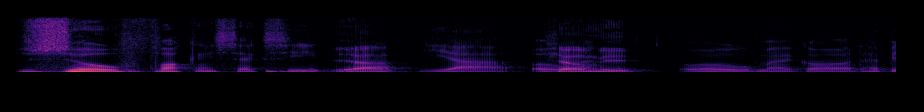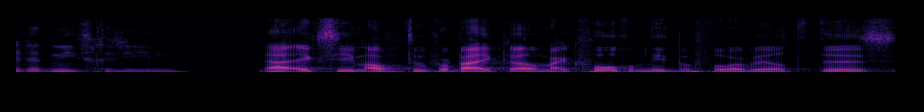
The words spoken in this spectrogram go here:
Zo fucking sexy. Ja? Ja. Oh Show my, me. oh my god. Heb je dit niet gezien? Nou, ik zie hem af en toe voorbij komen, maar ik volg hem niet bijvoorbeeld. Dus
